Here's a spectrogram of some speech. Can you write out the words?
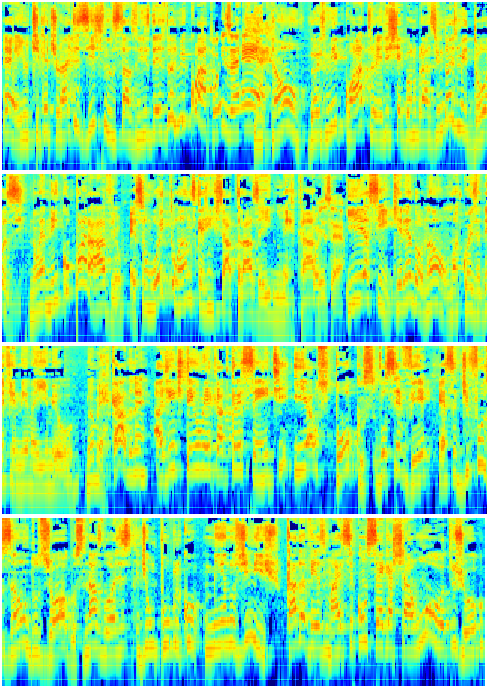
É, e o Ticket Ride existe nos Estados Unidos desde 2004. Pois é. Então, 2004, ele chegou no Brasil em 2012. Não é nem comparável. É, são oito anos que a gente tá atrás aí no mercado. Pois é. E assim, querendo ou não, uma coisa defendendo aí meu, meu mercado, né? A gente tem um mercado crescente e aos poucos você vê essa difusão dos jogos nas lojas de um público menos de nicho. Cada vez mais você consegue achar um ou outro jogo.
